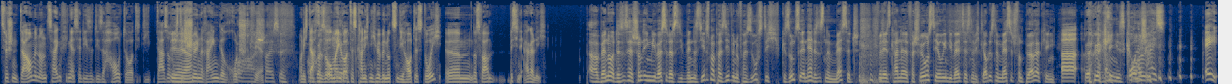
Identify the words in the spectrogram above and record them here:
zwischen Daumen und Zeigenfinger ist ja diese diese Haut dort, die da so richtig Ja. schön reingerutscht Oh, quer. scheiße. Und ich Oh dachte Gott. so, oh mein Nee, Gott, das kann ich nicht mehr benutzen, die Haut ist durch. Ähm, das war ein bisschen ärgerlich. Aber Benno, das ist ja schon irgendwie, weißt du, dass die, wenn das jedes Mal passiert, wenn du versuchst, dich gesund zu ernähren, das ist eine Message. Ich will jetzt keine Verschwörungstheorie in die Welt setzen, aber ich glaube, das ist eine Message von Burger King. Äh, Burger King ist ohne calling. Scheiß. Ey,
